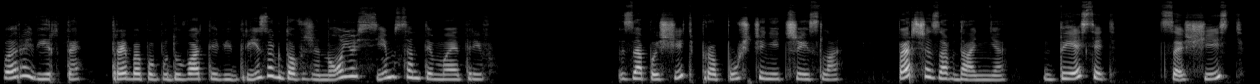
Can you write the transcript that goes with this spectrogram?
Перевірте. Треба побудувати відрізок довжиною 7 см. Запишіть пропущені числа. Перше завдання 10 це 6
